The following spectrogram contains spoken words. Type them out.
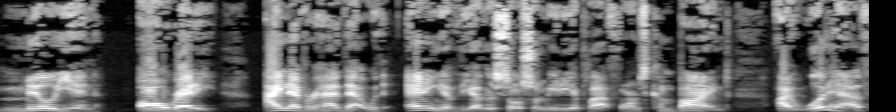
million already. I never had that with any of the other social media platforms combined. I would have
